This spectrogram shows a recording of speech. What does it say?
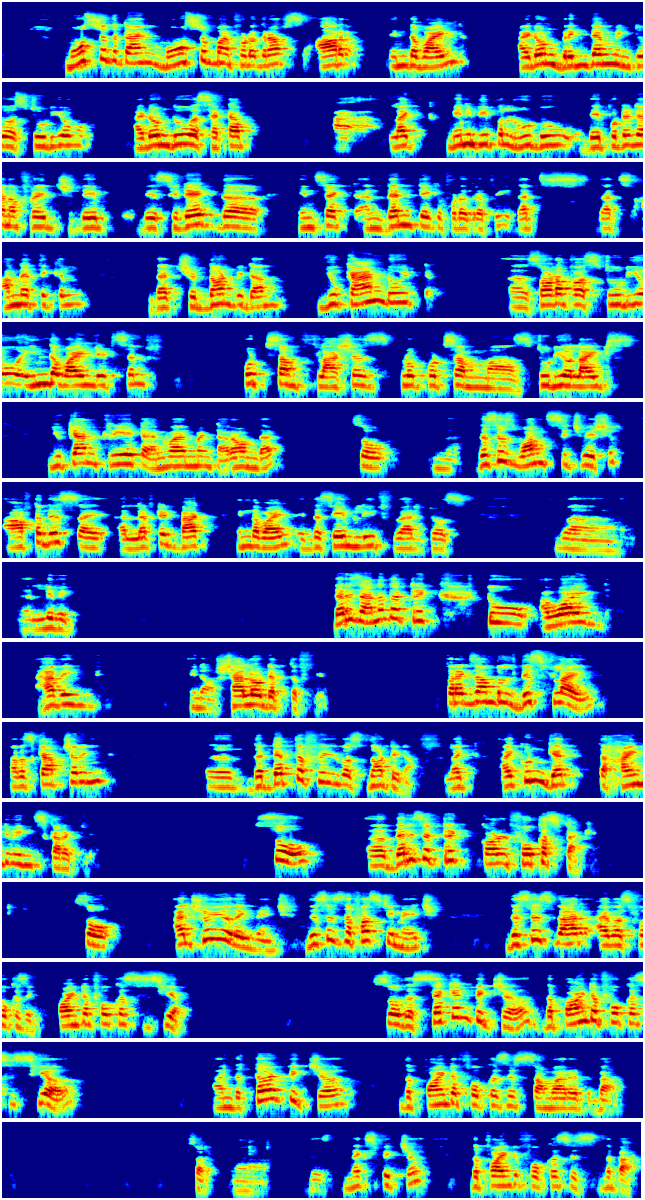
Most of the time, most of my photographs are in the wild. I don't bring them into a studio. I don't do a setup. Uh, like many people who do, they put it in a fridge. They they sedate the insect and then take a photography. That's that's unethical. That should not be done. You can do it uh, sort of a studio in the wild itself. Put some flashes, put some uh, studio lights. You can create environment around that so this is one situation. After this, I, I, left it back in the wild in the same leaf where it was uh, living. There is another trick to avoid having, you know, shallow depth of field. For example, this fly, I was capturing, uh, the depth of field was not enough. Like I couldn't get the hind wings correctly. So uh, there is a trick called focus stacking. So I'll show you the image. This is the first image this is where I was focusing. Point of focus is here. So the second picture, the point of focus is here. And the third picture, the point of focus is somewhere at the back. Sorry, uh, this next picture, the point of focus is in the back.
